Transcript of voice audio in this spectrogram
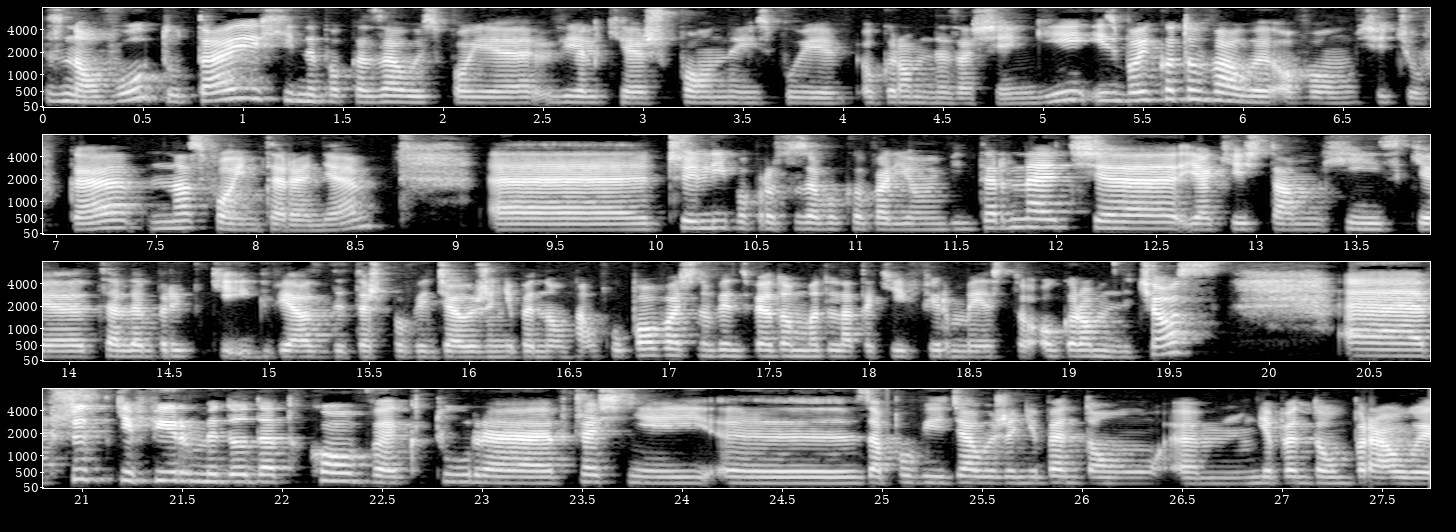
Znowu tutaj Chiny pokazały swoje wielkie szpony i swoje ogromne zasięgi i zbojkotowały ową sieciówkę na swoim terenie, e, czyli po prostu zablokowali ją w internecie. Jakieś tam chińskie celebrytki i gwiazdy też powiedziały, że nie będą tam kupować, no więc wiadomo, dla takiej firmy jest to ogromny cios. E, wszystkie firmy dodatkowe, które wcześniej e, zapowiedziały, że nie będą, nie będą brały,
